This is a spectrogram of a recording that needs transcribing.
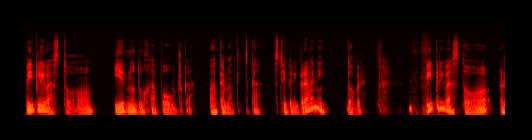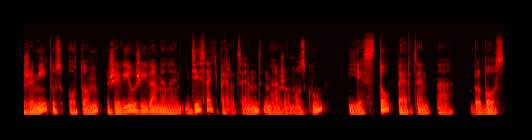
Vyplýva z toho jednoduchá poučka, matematická. Ste pripravení? Dobre. Vyplýva z toho, že mýtus o tom, že využívame len 10% nášho mozgu, je 100% blbosť.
